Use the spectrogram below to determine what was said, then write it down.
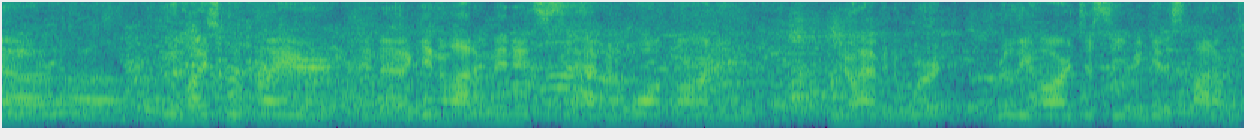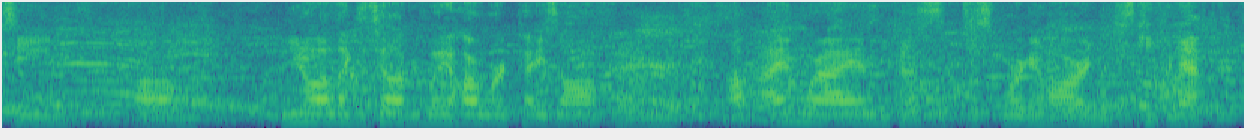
uh, uh, a good high school player and uh, getting a lot of minutes to having to walk on and, you know, having to work really hard just to even get a spot on the team. Um, you know, I like to tell everybody hard work pays off and I, I am where I am because of just working hard and just keeping after it.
